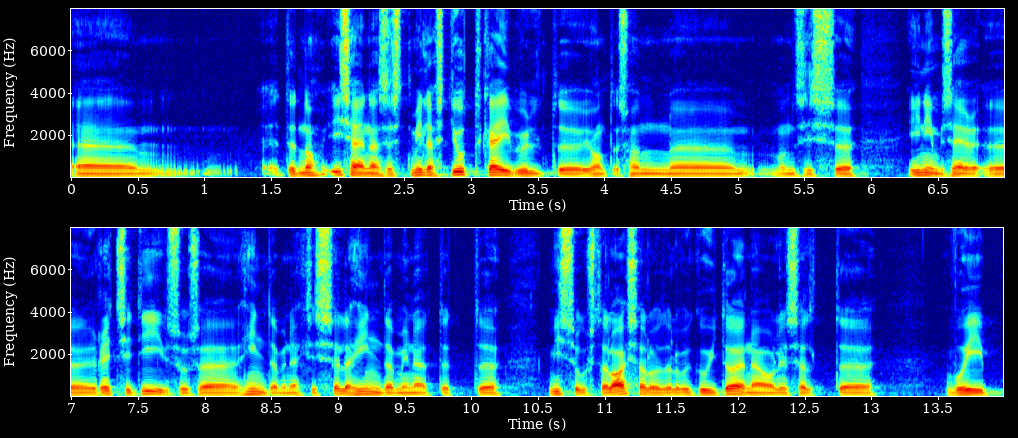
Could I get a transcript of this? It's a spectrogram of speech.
et, et noh, iseenesest millest jutt käib üldjoontes on, on siis inimese retsidiivsuse hindamine ehk siis selle hindamine, et, et missugustel asjaoludel või kui tõenäoliselt võib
